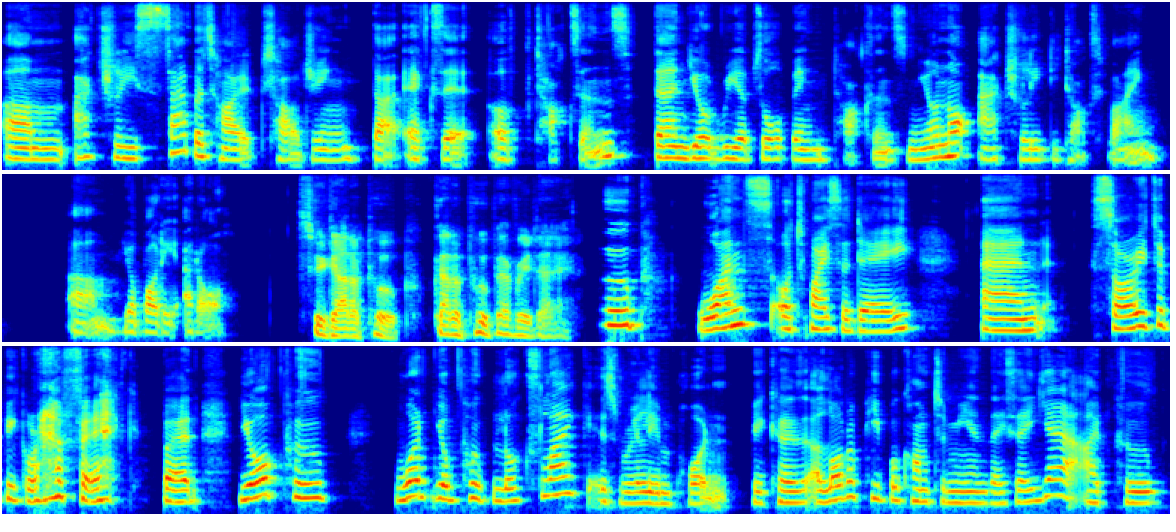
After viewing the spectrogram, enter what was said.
um, actually sabotaging that exit of toxins, then you're reabsorbing toxins and you're not actually detoxifying um, your body at all. So you got to poop, got to poop every day. Poop once or twice a day. And sorry to be graphic, but your poop, what your poop looks like is really important because a lot of people come to me and they say, Yeah, I poop.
